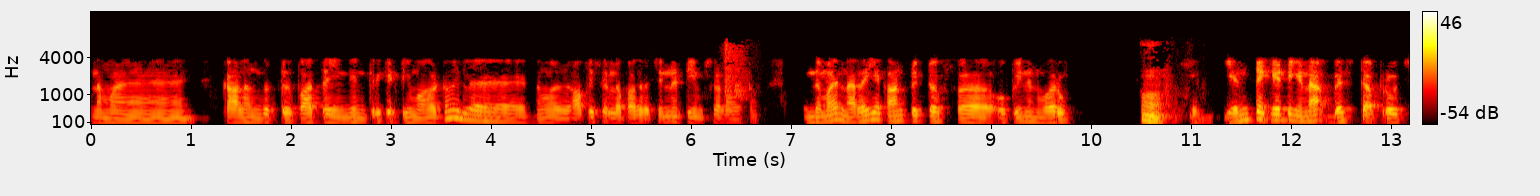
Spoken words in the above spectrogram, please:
நம்ம காலந்தொட்டு பார்த்த இந்தியன் கிரிக்கெட் டீம் ஆகட்டும் இல்ல நம்ம ஆபீசர்ல பாக்குற சின்ன டீம்ஸ் ஆகட்டும் இந்த மாதிரி நிறைய கான்ஃபிளிக்ட் ஆஃப் ஒப்பீனியன் வரும் என்கிட்ட கேட்டீங்கன்னா பெஸ்ட் அப்ரோச்.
